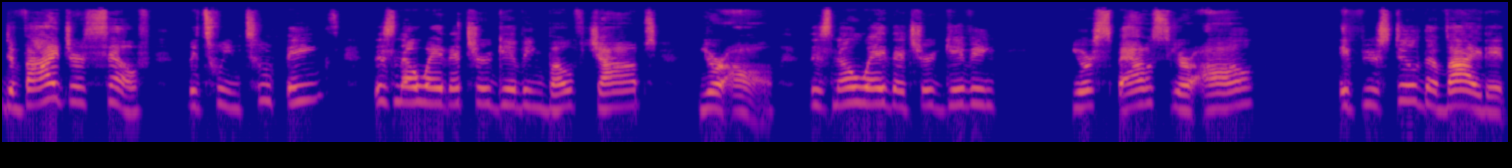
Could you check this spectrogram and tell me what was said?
divide yourself between two things, there's no way that you're giving both jobs your all. There's no way that you're giving your spouse your all if you're still divided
